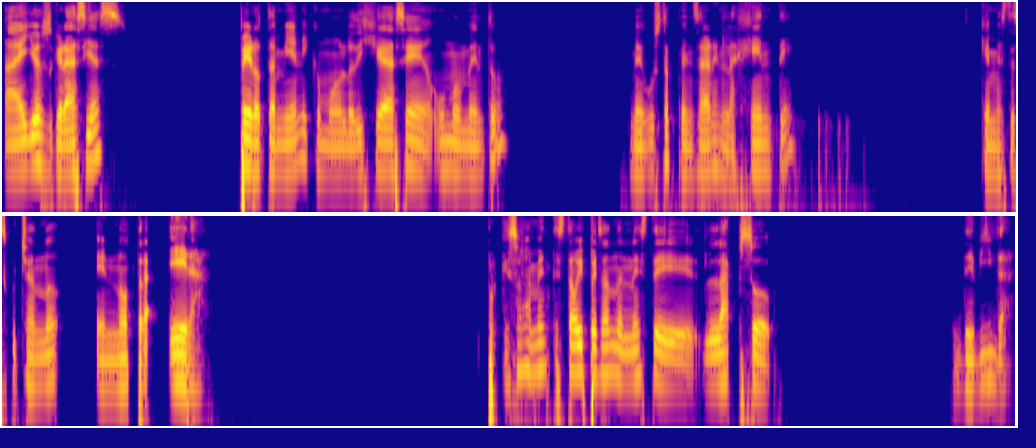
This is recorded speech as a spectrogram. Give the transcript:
A ellos gracias, pero también, y como lo dije hace un momento, me gusta pensar en la gente que me está escuchando en otra era. Porque solamente estaba pensando en este lapso de vida.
